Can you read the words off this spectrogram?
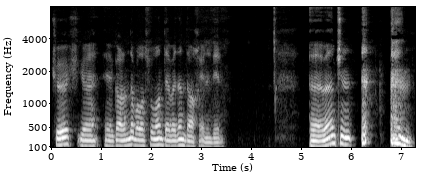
kök və e, qarında balası olan dəvədən daha xeyirlidir. E, və həmçinin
